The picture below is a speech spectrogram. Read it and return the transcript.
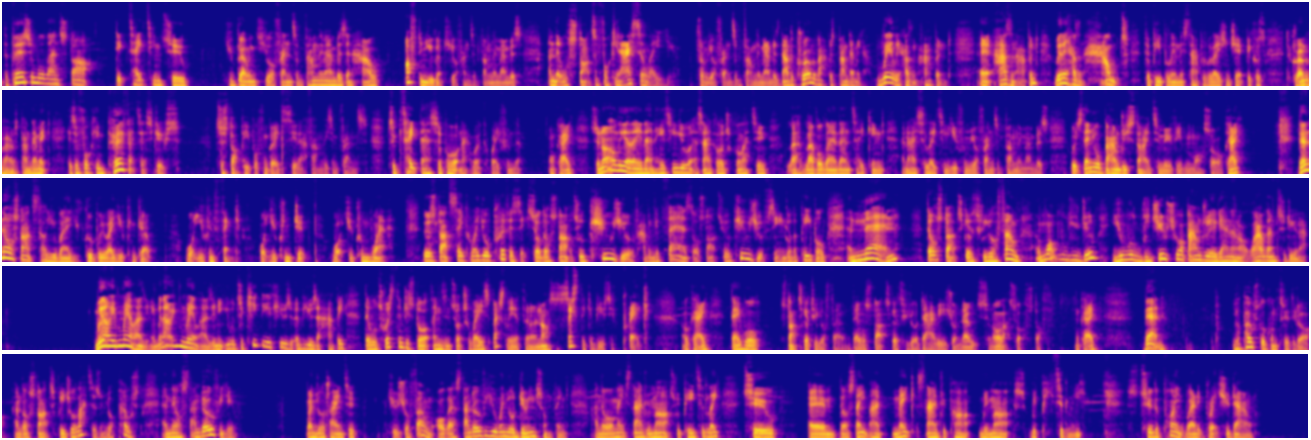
the person will then start dictating to you going to your friends and family members and how often you go to your friends and family members, and they will start to fucking isolate you from your friends and family members. Now, the coronavirus pandemic really hasn't happened. It hasn't happened, really hasn't helped for people in this type of relationship because the coronavirus pandemic is a fucking perfect excuse to stop people from going to see their families and friends, to take their support network away from them. Okay, so not only are they then hitting you at a psychological level, they're then taking and isolating you from your friends and family members, which then your boundaries started to move even more so. Okay. Then they'll start to tell you where you go, where you can go, what you can think, what you can do, what you can wear. They'll start to take away your privacy. So they'll start to accuse you of having affairs. They'll start to accuse you of seeing other people. And then they'll start to go through your phone. And what will you do? You will reduce your boundary again and allow them to do that. Without even realizing it, without even realizing it, you will to keep the accuser, abuser happy. They will twist and distort things in such a way, especially if they're a narcissistic, abusive prick, okay, they will start to go through your phone. They will start to go through your diaries, your notes, and all that sort of stuff. Okay? Then your post will come through the door and they'll start to read your letters and your post and they'll stand over you when you're trying to use your phone or they'll stand over you when you're doing something and they will make snide remarks repeatedly to um, they'll make snide remarks repeatedly to the point where it breaks you down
